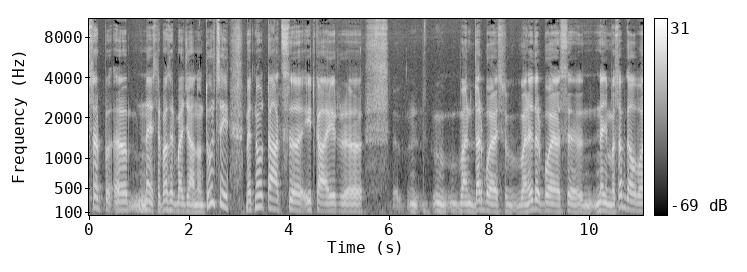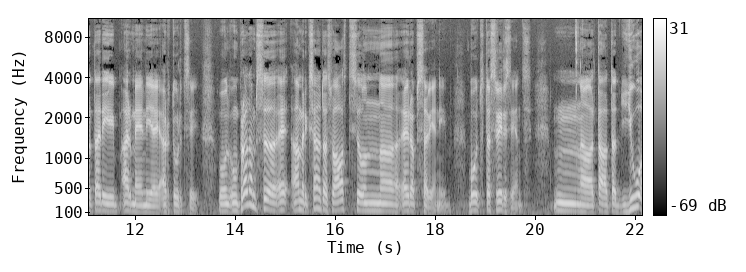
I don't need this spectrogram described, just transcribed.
starp, eh, ne, starp Azerbaidžānu un Turciju, bet nu, tāds eh, it kā ir eh, vai nu darbojas vai nedarbojas, neņemas apgalvot arī Armēnijai ar Turciju. Un, un, protams, Amerikas Savienotās valstis un Eiropas Savienība būtu tas virziens. Mm, tā tad, jo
